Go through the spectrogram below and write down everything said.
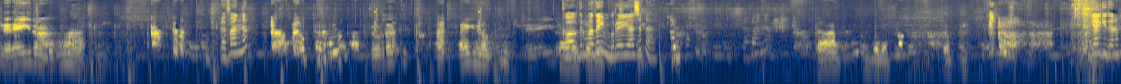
Nereye gidiyorsun? Bilmiyorum. Efendim? Şurada. Nereye gidiyorsun? Kaldırmadayım. Buraya gelsene. Ya. Böyle. Gel gidelim.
